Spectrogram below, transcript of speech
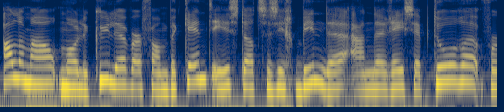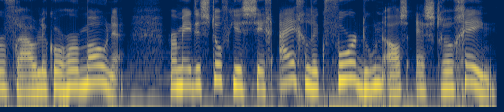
Allemaal moleculen waarvan bekend is dat ze zich binden aan de receptoren voor vrouwelijke hormonen, waarmee de stofjes zich eigenlijk voordoen als estrogeen.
